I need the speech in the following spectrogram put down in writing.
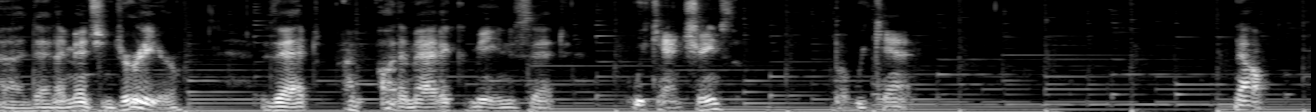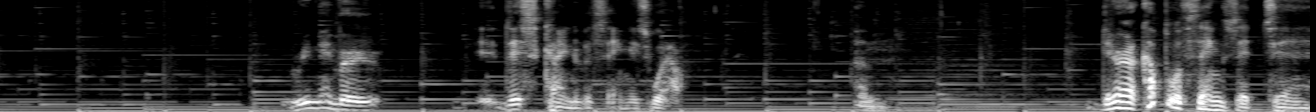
uh, that I mentioned earlier, that automatic means that we can't change them, but we can. Now, remember this kind of a thing as well. Um, there are a couple of things that uh,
